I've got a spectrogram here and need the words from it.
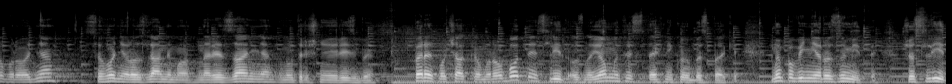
Доброго дня! Сьогодні розглянемо нарізання внутрішньої різьби. Перед початком роботи слід ознайомитись з технікою безпеки. Ми повинні розуміти, що слід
